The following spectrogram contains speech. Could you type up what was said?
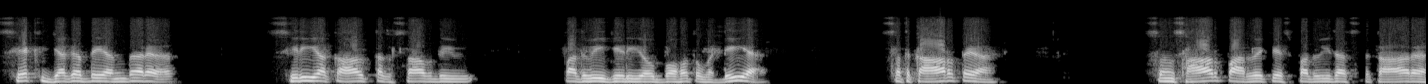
ਸਿੱਖ ਜਗਤ ਦੇ ਅੰਦਰ ਸ੍ਰੀ ਅਕਾਲ ਤਖਤ ਸਾਹਿਬ ਦੀ ਪਦਵੀ ਜਿਹੜੀ ਉਹ ਬਹੁਤ ਵੱਡੀ ਹੈ ਸਤਿਕਾਰਤ ਆ। ਸੰਸਾਰ ਭਰ ਵਿੱਚ ਇਸ ਪਦਵੀ ਦਾ ਸਤਿਕਾਰ ਹੈ।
